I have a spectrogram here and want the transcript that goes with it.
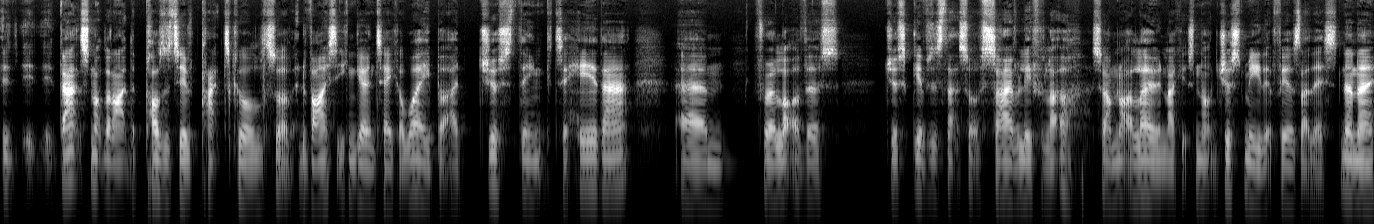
it, it, that's not the like the positive practical sort of advice that you can go and take away but i just think to hear that um, for a lot of us just gives us that sort of sigh of relief of like oh so i'm not alone. Like it's not just me that feels like this. No no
